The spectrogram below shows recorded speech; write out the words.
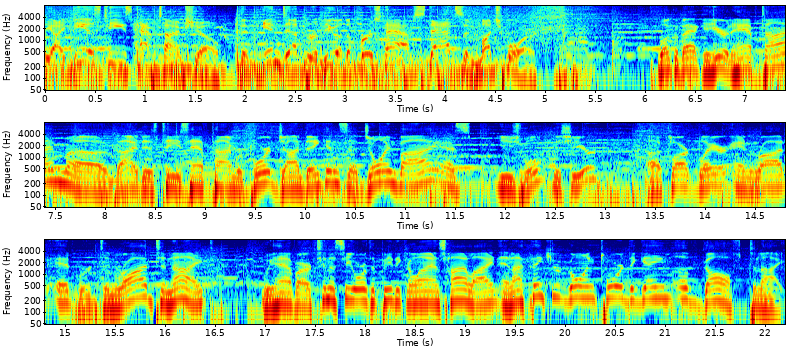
The Ideas Tees halftime show, an in depth review of the first half, stats, and much more. Welcome back here at halftime. Uh, the Ideas Tees halftime report. John Dinkins, uh, joined by, as usual this year, uh, Clark Blair and Rod Edwards. And Rod, tonight we have our Tennessee Orthopedic Alliance highlight, and I think you're going toward the game of golf tonight.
